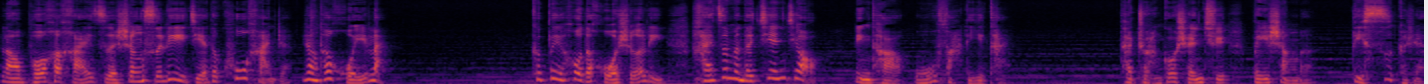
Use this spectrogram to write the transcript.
老婆和孩子声嘶力竭地哭喊着，让他回来。可背后的火舌里，孩子们的尖叫令他无法离开。他转过身去，背上了第四个人。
